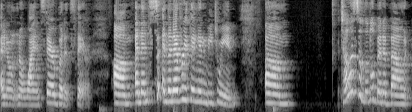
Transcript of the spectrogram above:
I don't know why it's there, but it's there. Um, and then and then everything in between. Um, Tell us a little bit about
